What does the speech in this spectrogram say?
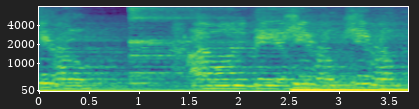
hero. I wanna be a hero, hero.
